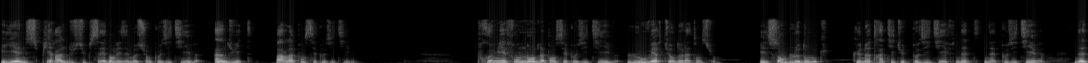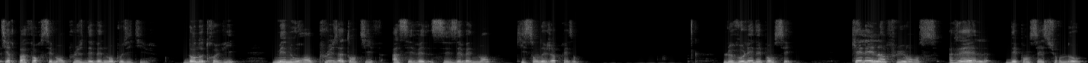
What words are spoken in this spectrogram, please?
Il y a une spirale du succès dans les émotions positives induite par la pensée positive. Premier fondement de la pensée positive, l'ouverture de l'attention. Il semble donc que notre attitude positive n'attire pas forcément plus d'événements positifs dans notre vie, mais nous rend plus attentifs à ces, événements qui sont déjà présents. Le volet des pensées. Quelle est l'influence réelle des pensées sur nos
